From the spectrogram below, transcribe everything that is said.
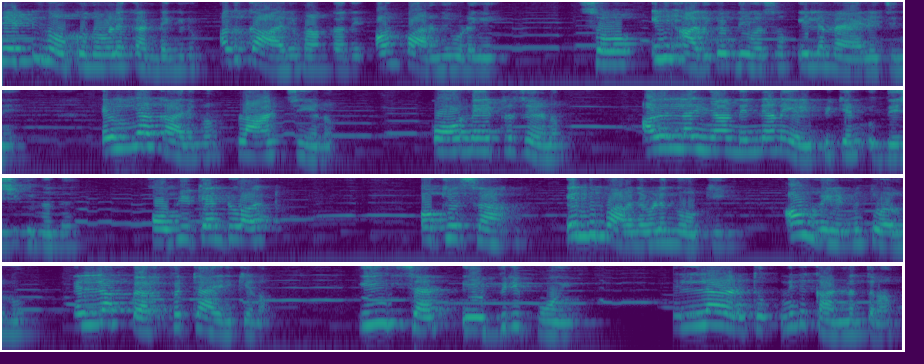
നെട്ടി നോക്കുന്നവളെ കണ്ടെങ്കിലും അത് കാര്യമാക്കാതെ അവൻ പറഞ്ഞു തുടങ്ങി. സോ ഇനി അധികം ദിവസം ഇല്ല മാരേജിന് എല്ലാ കാര്യങ്ങളും പ്ലാൻ ചെയ്യണം. കോർഡിനേറ്റർ ചെയ്യണം. അതെല്ലാം ഞാൻ നിന്നെയാണ് ഏൽപ്പിക്കാൻ ഉദ്ദേശിക്കുന്നത്. Hope you can do out okay sir എന്ന് പറഞ്ഞവളെ നോക്കി. അവൻ വീണ്ടും തുടർന്നു. എല്ലാം പെർഫെക്റ്റ് ആയിരിക്കണം. ഈച്ച് ആൻഡ് എവറി പോയിന്റ് എല്ലായിടത്തും നിന്റെ കണ്ണെത്തണം.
